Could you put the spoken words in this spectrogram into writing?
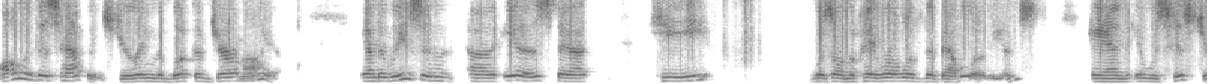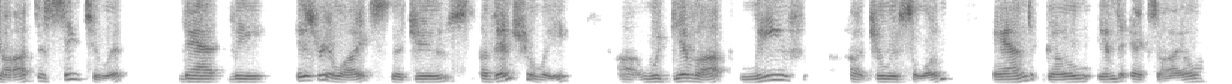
All of this happens during the book of Jeremiah. And the reason uh, is that he was on the payroll of the Babylonians, and it was his job to see to it that the Israelites, the Jews, eventually uh, would give up, leave uh, Jerusalem, and go into exile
